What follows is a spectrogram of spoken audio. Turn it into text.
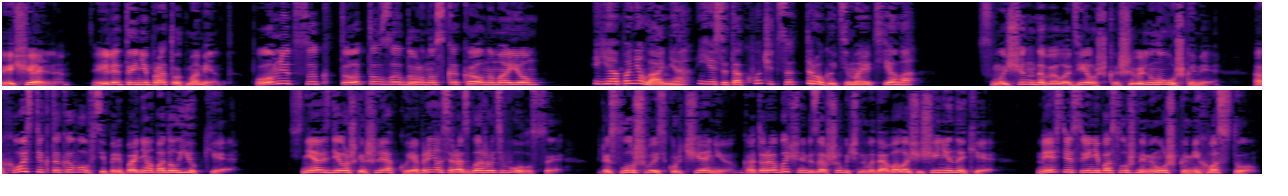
Печально. Или ты не про тот момент? Помнится, кто-то задорно скакал на моем... «Я поняла, ня. Если так хочется, трогайте мое тело». Смущенно добавила девушка и шевельнула ушками, а хвостик так и вовсе приподнял подол юбки. Сняв с девушки шляпку, я принялся разглаживать волосы, прислушиваясь к урчанию, которое обычно безошибочно выдавало ощущение Неки, вместе с ее непослушными ушками и хвостом.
